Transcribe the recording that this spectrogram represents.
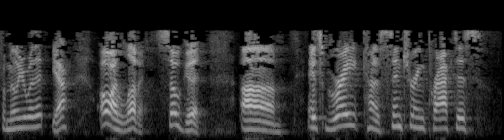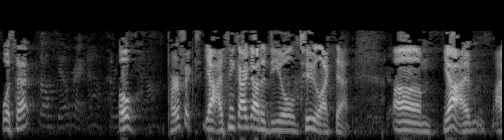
Familiar with it? Yeah? Oh, I love it. So good. Um, it's great, kind of centering practice. What's that? Oh, perfect. Yeah, I think I got a deal too like that. Um, yeah, I, I,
